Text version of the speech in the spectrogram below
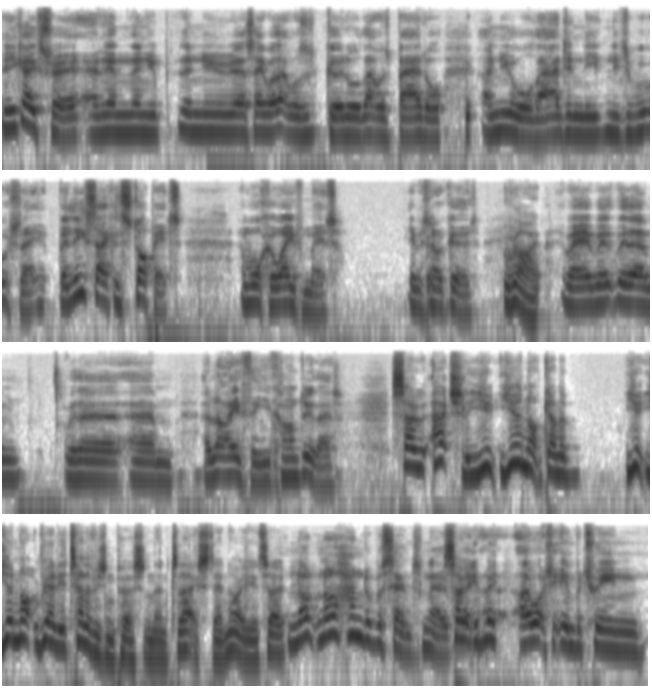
then you go through it, and then then you then you uh, say, well, that was good or that was bad, or I knew all that. I didn't need need to watch that. But at least I can stop it and walk away from it if it's not good. Right. Where with, with um with a um a live thing, you can't do that. So actually, you you're not gonna. You, you're not really a television person then, to that extent, are you? So, Not not hundred percent. No. So it may- I, I watch it in between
